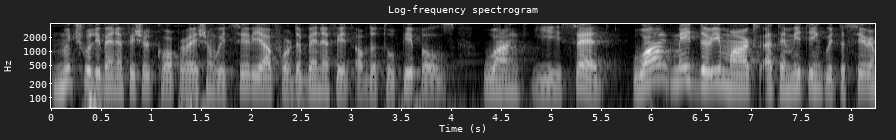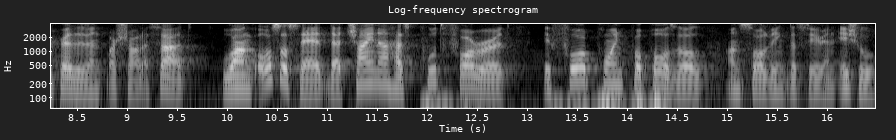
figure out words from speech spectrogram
mutually beneficial cooperation with Syria for the benefit of the two peoples, Wang Yi said. Wang made the remarks at a meeting with the Syrian president Bashar al Assad. Wang also said that China has put forward a four-point proposal on solving the Syrian issue.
